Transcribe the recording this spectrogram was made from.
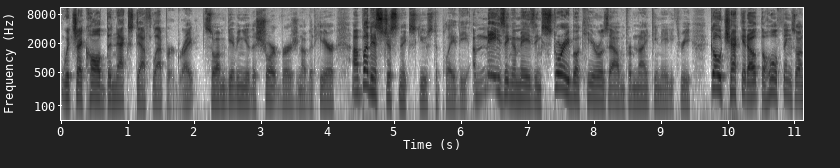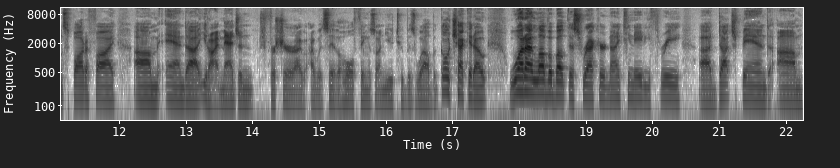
which I called the next Def Leppard, right? So I'm giving you the short version of it here, uh, but it's just an excuse to play the amazing, amazing Storybook Heroes album from 1983. Go check it out. The whole thing's on Spotify, um, and uh, you know I imagine for sure I, I, would say the whole thing is on YouTube as well. But go check it out. What I love about this record, 1983 uh, Dutch band. Um,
